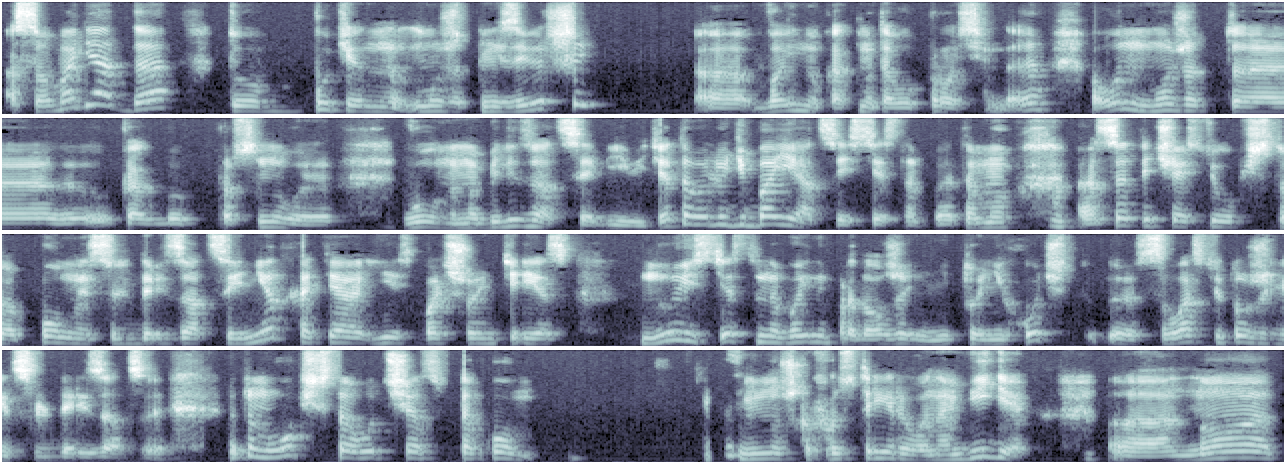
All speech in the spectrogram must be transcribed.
освободят, да, то Путин может не завершить войну, как мы того просим, да, он может э, как бы просто новые волны мобилизации объявить. Этого люди боятся, естественно, поэтому э, с этой частью общества полной солидаризации нет, хотя есть большой интерес. Ну и, естественно, войны продолжения никто не хочет, с властью тоже нет солидаризации. Поэтому общество вот сейчас в таком немножко фрустрированном виде, но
